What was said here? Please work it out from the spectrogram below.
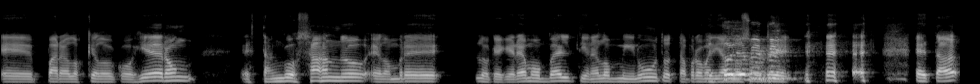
Eh, para los que lo cogieron, están gozando. El hombre, lo que queremos ver, tiene los minutos, está promediando Estoy sobre, está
